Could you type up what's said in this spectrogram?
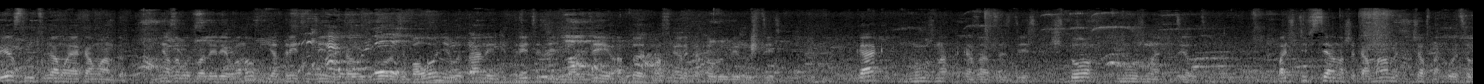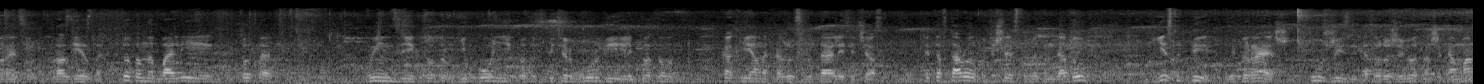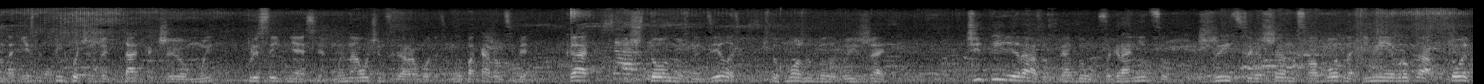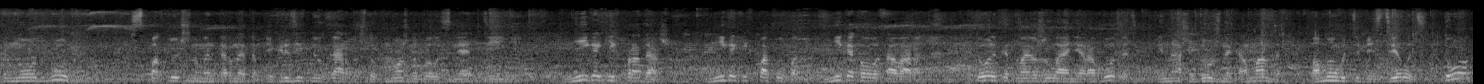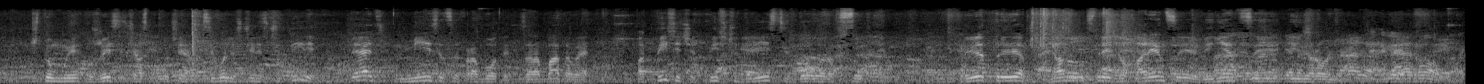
Приветствую тебя, моя команда. Меня зовут Валерий Иванов, я третий день нахожусь в городе Болонии в Италии и третий день балдею от той атмосферы, которую вижу здесь. Как нужно оказаться здесь? Что нужно делать? Почти вся наша команда сейчас находится в разъездах. Кто-то на Бали, кто-то в Индии, кто-то в Японии, кто-то в Петербурге или кто-то, вот, как я, нахожусь в Италии сейчас. Это второе путешествие в этом году. Если ты выбираешь ту жизнь, которой живет наша команда, если ты хочешь жить так, как живем мы, присоединяйся. Мы научим тебя работать, мы покажем тебе, как и что нужно делать, чтобы можно было выезжать четыре раза в году за границу, жить совершенно свободно, имея в руках только ноутбук с подключенным интернетом и кредитную карту, чтобы можно было снять деньги. Никаких продаж, никаких покупок, никакого товара. Только твое желание работать и наша дружная команда помогут тебе сделать то, что мы уже сейчас получаем. Всего лишь через 4-5 месяцев работы, зарабатывая по 1000-1200 долларов в сутки. Привет, привет! До новых встреч во Флоренции, Венеции и Вероне.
